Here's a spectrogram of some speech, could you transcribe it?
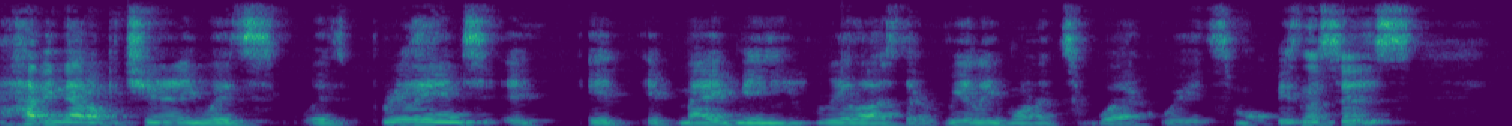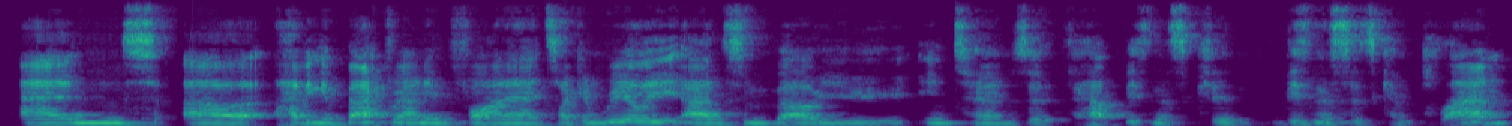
having that opportunity was was brilliant. It, it, it made me realize that I really wanted to work with small businesses and uh, having a background in finance, I can really add some value in terms of how business can, businesses can plan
